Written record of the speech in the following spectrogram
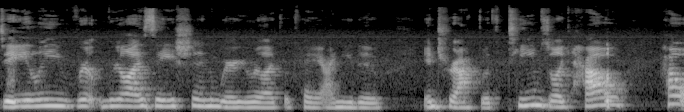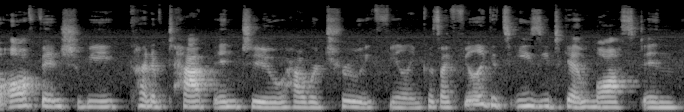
daily re- realization where you were like, okay, I need to interact with teams? Or like how how often should we kind of tap into how we're truly feeling? Because I feel like it's easy to get lost in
